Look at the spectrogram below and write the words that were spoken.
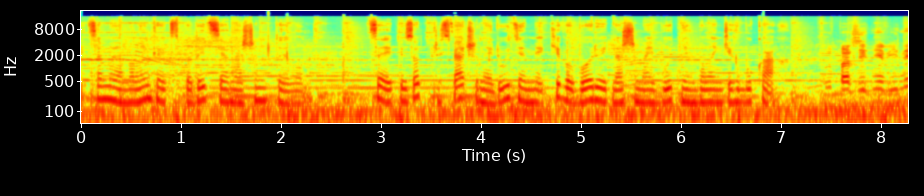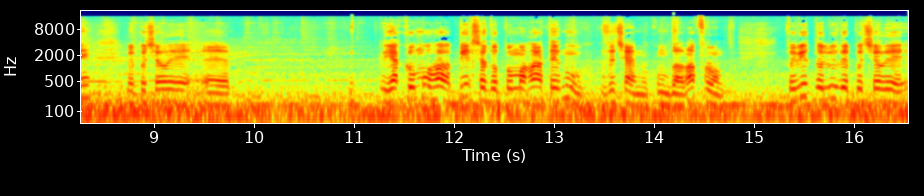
і це моя маленька експедиція нашим тилом. Цей епізод присвячений людям, які виборюють наше майбутнє в маленьких буках. В перші дні війни ми почали е, якомога більше допомагати, ну, звичайно, кому да, на фронт. Відповідно, люди почали,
